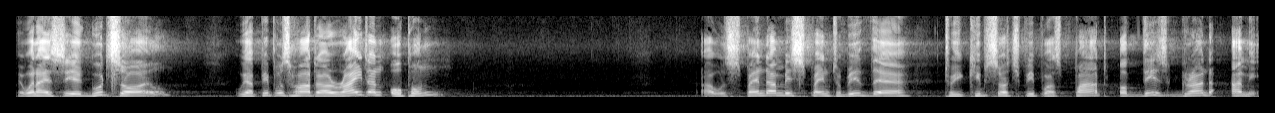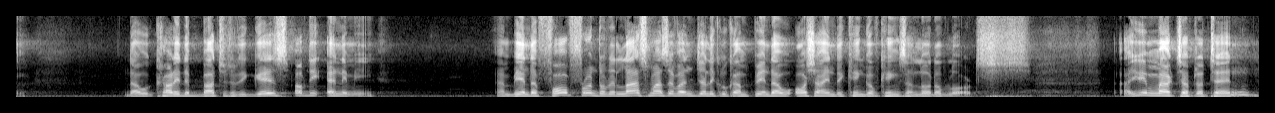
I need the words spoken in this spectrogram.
But when I see a good soil where people's hearts are right and open, I will spend and be spent to be there to equip such people as part of this grand army that will carry the battle to the gates of the enemy and be in the forefront of the last mass evangelical campaign that will usher in the King of Kings and Lord of Lords. Are you in Mark chapter 10?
